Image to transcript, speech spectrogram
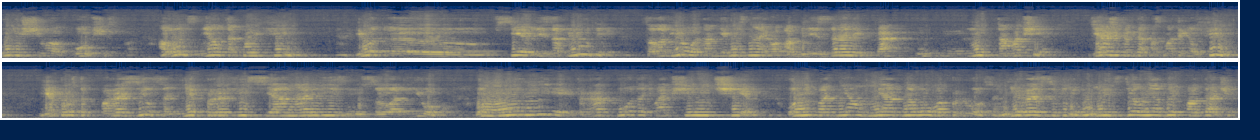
будущего общества. А он снял такой фильм. И вот э, все лизоблюды Соловьева там, я не знаю, облизали как, ну там вообще. Я же, когда посмотрел фильм, я просто поразился непрофессионализму Соловьева. Он не умеет работать вообще ничем. Он не поднял ни одного вопроса, не развил, не сделал ни одной подачи.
